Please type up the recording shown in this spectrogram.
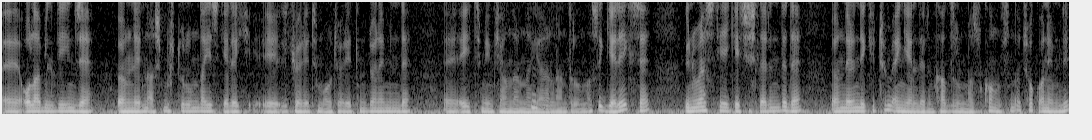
e, olabildiğince önlerini aşmış durumdayız. Gerek e, ilk öğretim, orta öğretim döneminde e, eğitim imkanlarından yararlandırılması, gerekse üniversiteye geçişlerinde de önlerindeki tüm engellerin kaldırılması konusunda çok önemli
